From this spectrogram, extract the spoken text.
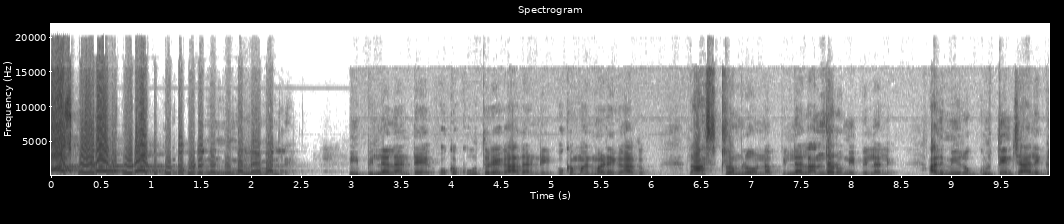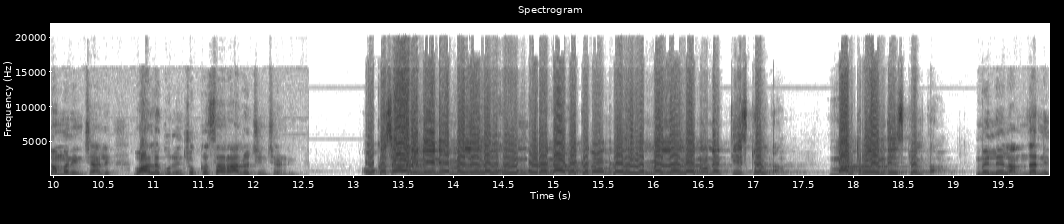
రాసుకోవడానికి కూడా అడ్డుకుంటే కూడా నేను మిమ్మల్ని ఏమనలే. మీ పిల్లలంటే ఒక కూతురే కాదండి ఒక మన్మడే కాదు. రాష్ట్రంలో ఉన్న పిల్లలందరూ మీ పిల్లలే. అది మీరు గుర్తించాలి గమనించాలి వాళ్ళ గురించి ఒక్కసారి ఆలోచించండి. ఒకసారి నేను ఎమ్మెల్యేల హోమ్ కూడా నా దగ్గర ఉంది కదా ఎమ్మెల్యేలను నేను తీసుకెళ్తా మంత్రులను తీసుకెళ్తా. ఎమ్మెల్యేలు అందరినీ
